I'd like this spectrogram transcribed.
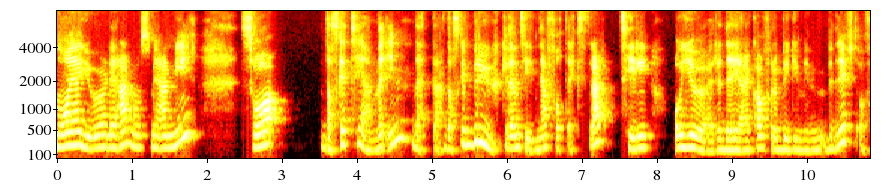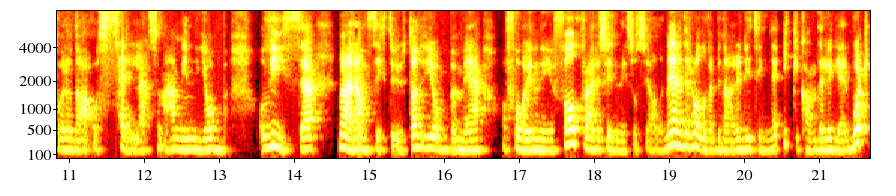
nå jeg gjør det her, nå som jeg er ny, så da skal jeg tjene inn dette. Da skal jeg bruke den tiden jeg har fått ekstra til å gjøre det jeg kan for å bygge min bedrift, og for å da å selge, som er min jobb. Å vise, være ansiktet utad, jobbe med å få inn nye folk, være synlig i sosiale medier, holde webinarer, de tingene jeg ikke kan delegere bort.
